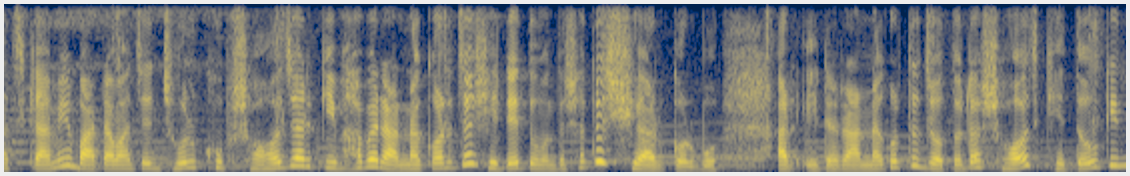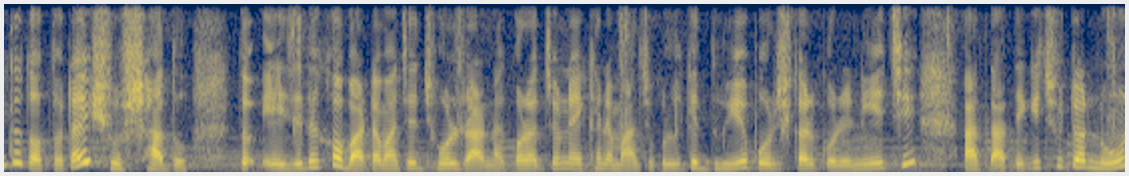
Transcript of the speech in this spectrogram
আজকে আমি বাটা মাছের ঝোল খুব সহজ আর কীভাবে রান্না করা যায় সেটাই তোমাদের সাথে শেয়ার করব। আর এটা রান্না করতে যতটা সহজ, খেতেও কিন্তু ততটাই সুস্বাদু। তো এই যে দেখো, বাটা মাছের ঝোল রান্না করার জন্য এখানে মাছগুলোকে ধুয়ে পরিষ্কার করে নিয়েছি। আর তাতে কিছুটা নুন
